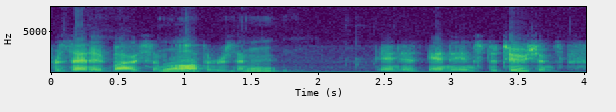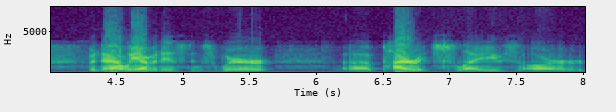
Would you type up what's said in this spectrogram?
presented by some right, authors and, right. and and institutions. But now we have an instance where uh, pirate slaves are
